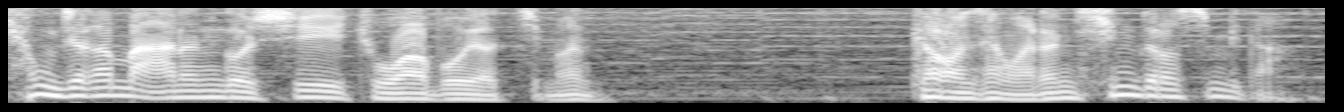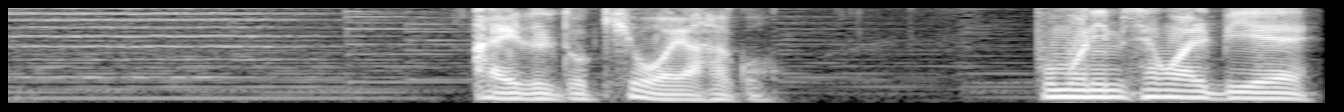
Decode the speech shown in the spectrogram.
형제가 많은 것이 좋아 보였지만 결혼 생활은 힘들었습니다. 아이들도 키워야 하고 부모님 생활비에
